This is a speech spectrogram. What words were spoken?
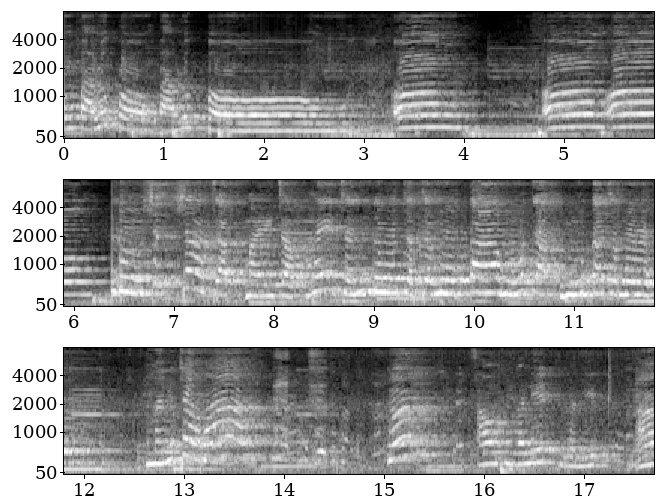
งเป่าลูกโป่งเป่าลูกโป่ง จับจมูกตาหูจับหูตาจมูกทำไมไม่จับอะฮะเอาทีละนิดทีละนิดอ่า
